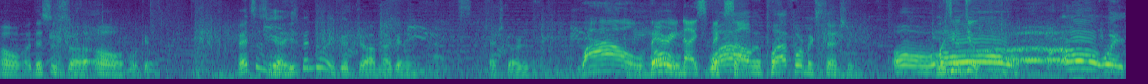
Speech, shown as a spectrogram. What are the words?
Oh, this is. Uh, oh, okay. Vance is yeah. He's been doing a good job not getting Nice. Edge guarded. Wow, very Oh, nice mix wow, up. the platform extension. Oh, What's he oh, gonna do? Oh, wait,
